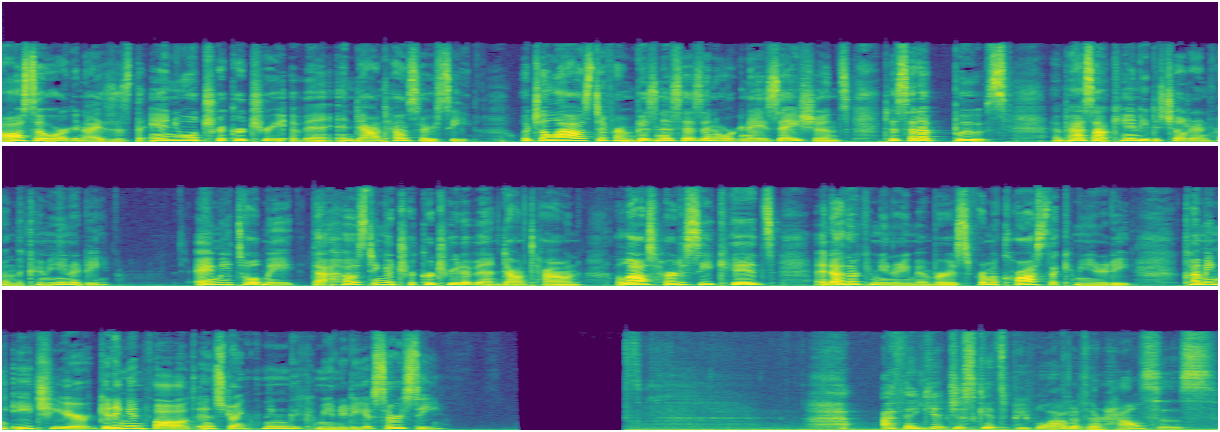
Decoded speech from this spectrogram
also organizes the annual Trick or Treat event in downtown Searcy, which allows different businesses and organizations to set up booths and pass out candy to children from the community. Amy told me that hosting a trick or treat event downtown allows her to see kids and other community members from across the community coming each year, getting involved, and strengthening the community of Searcy. I think it just gets people out of their houses.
